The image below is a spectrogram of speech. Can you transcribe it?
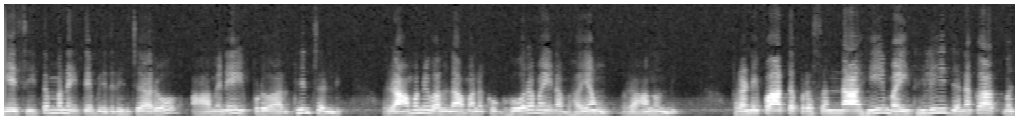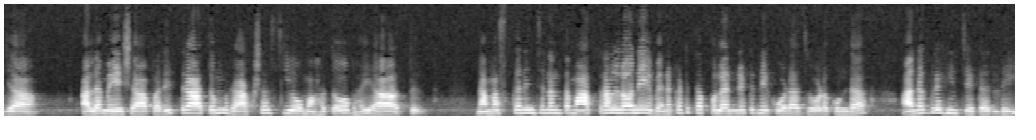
ఏ సీతమ్మనైతే బెదిరించారో ఆమెనే ఇప్పుడు అర్థించండి. రాముని వల్ల మనకు ఘోరమైన భయం రానుంది. ప్రణిపాత ప్రసన్నాహి మైథిలీ జనకాత్మజ అలమేష పరిత్రాతం రాక్షస్యో మహతో భయాత్. నమస్కరించినంత మాత్రంలోనే వెనకటి తప్పులన్నిటినీ కూడా చూడకుండా అనుగ్రహించేటల్లి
